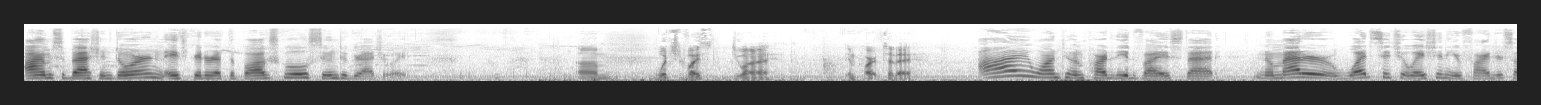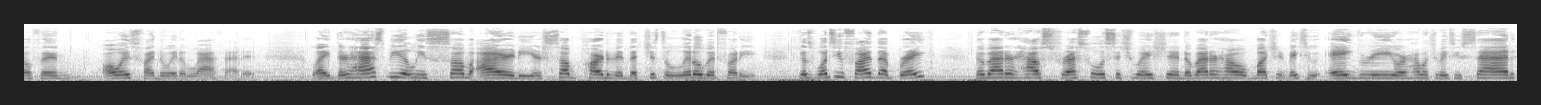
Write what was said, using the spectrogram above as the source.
I'm Sebastian Dorn, an eighth grader at the Boggs School, soon to graduate. Um, which advice do you want to impart today? I want to impart the advice that no matter what situation you find yourself in, always find a way to laugh at it. Like, there has to be at least some irony or some part of it that's just a little bit funny. Because once you find that break, no matter how stressful a situation, no matter how much it makes you angry or how much it makes you sad,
